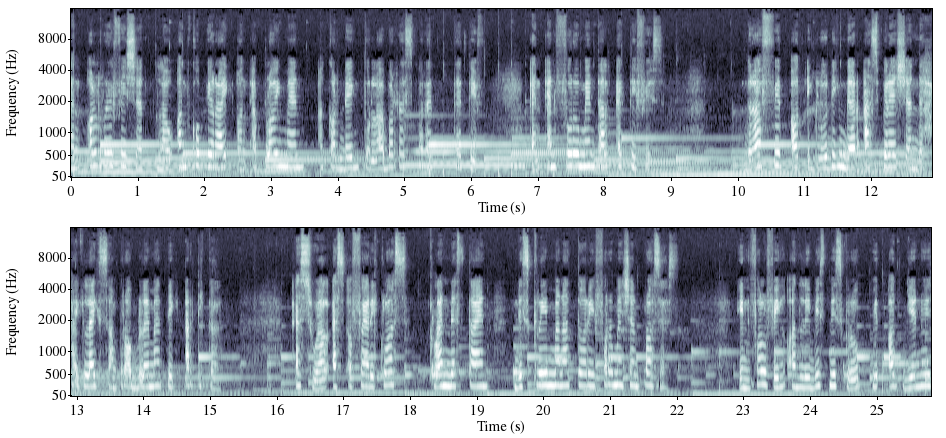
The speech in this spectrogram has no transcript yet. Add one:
an old revision law on copyright on employment according to labor representative and environmental activists. Drafted out including their aspiration that highlight some problematic article as well as a very close clandestine discriminatory formation process involving only business group without genuine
